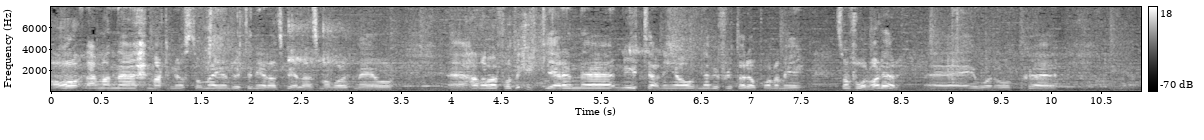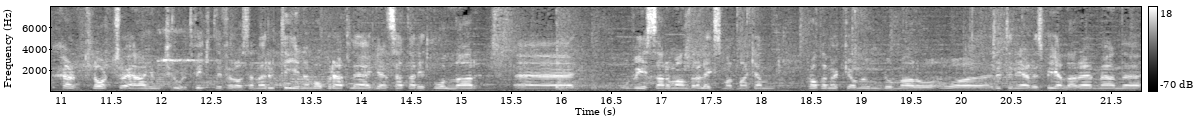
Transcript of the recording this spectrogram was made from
Ja, nej, men, Martin Östholm är en rutinerad spelare som har varit med och Eh, han har väl fått ytterligare en eh, nytändning av när vi flyttade upp honom i, som forward där eh, i år. Och, eh, självklart så är han ju otroligt viktig för oss. Men rutinen, vara på rätt lägen, sätta dit bollar eh, och visa de andra liksom att man kan prata mycket om ungdomar och, och rutinerade spelare. Men eh,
